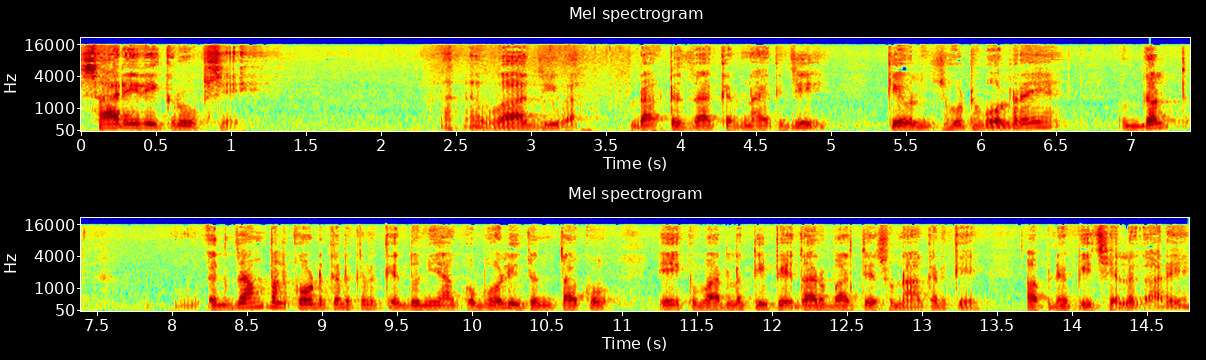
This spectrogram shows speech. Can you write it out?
शारीरिक रूप से। वाह जी वाह, डॉक्टर जाकिर नायक जी केवल झूठ बोल रहे हैं, गलत एग्ज़ाम्पल कोड कर करके दुनिया को, भोली जनता को एक बार लतीफेदार बातें सुना करके अपने पीछे लगा रहे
